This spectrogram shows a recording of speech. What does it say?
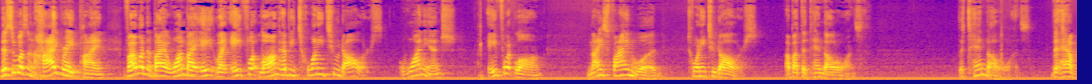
this wasn't high grade pine. If I wanted to buy a one by eight, like eight foot long, that'd be $22. One inch, eight foot long, nice fine wood, $22. How about the $10 ones? The $10 ones that have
